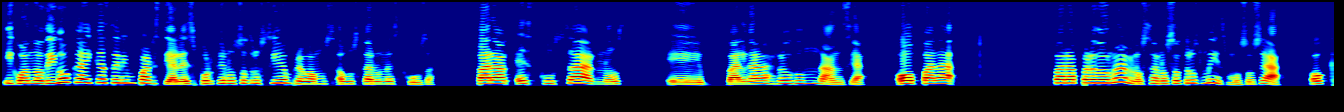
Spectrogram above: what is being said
Y cuando digo que hay que ser imparciales es porque nosotros siempre vamos a buscar una excusa para excusarnos, eh, valga la redundancia, o para, para perdonarnos a nosotros mismos. O sea, ok,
